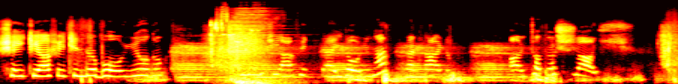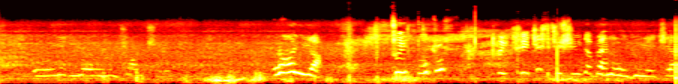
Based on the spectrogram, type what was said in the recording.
Şey kıyafetinde boğuyordum. Benim kıyafetlerde oynanan ben daydım. Arkadaşlar. Öyle iyi oynayacağım ki. Var ya. Türk 30 48 kişiyi de ben öldüreceğim.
